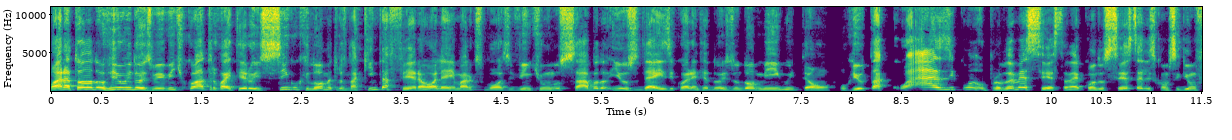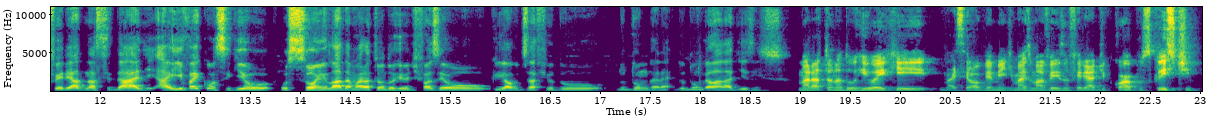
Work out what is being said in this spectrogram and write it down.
Maratona do Rio em 2024 vai ter os 5 quilômetros na quinta-feira. Olha aí, Marcos Bossi, 21 no sábado e os 10 e 42 no domingo. Então, o Rio tá quase. O problema é sexta, né? Quando sexta eles conseguiram um feriado na cidade, aí vai conseguir o, o sonho lá da Maratona do Rio de fazer o, o desafio do, do Dunga, né? Do Dunga lá na Disney. Isso. Maratona do Rio aí que vai ser, obviamente, mais uma vez no feriado de Corpus Christi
